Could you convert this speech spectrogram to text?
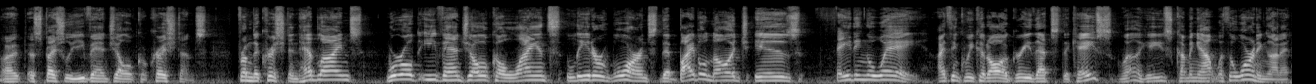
uh, especially evangelical Christians. From the Christian headlines, World Evangelical Alliance leader warns that Bible knowledge is fading away. I think we could all agree that's the case. Well, he's coming out with a warning on it.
